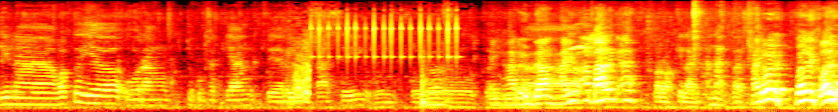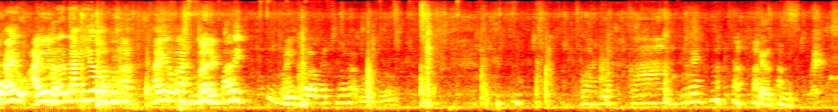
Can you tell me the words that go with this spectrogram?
dina waktu ya orang cukup sekian terima kasih untuk hareudang. Ayo ah balik ah. perwakilan anak Bas. Ayo balik balik ayo. Ayo hareudang yuk. Ah, Ayo ah balik balik. Waduh kabeh.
